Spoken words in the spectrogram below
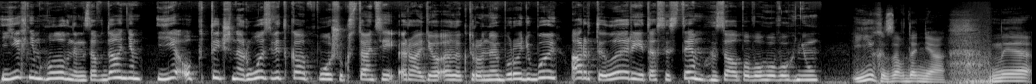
Їхнім головним завданням є оптична розвідка, пошук станцій радіоелектронної боротьби, артилерії та систем залпового вогню. Їх завдання не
